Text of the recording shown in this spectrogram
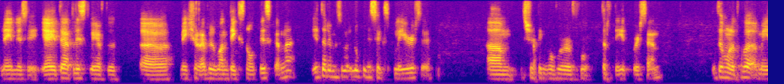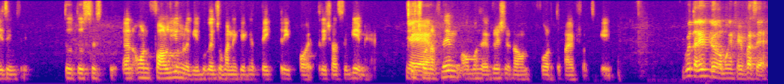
mainly sih. Ya itu at least we have to uh, make sure everyone takes notice karena itu ada misalnya lu punya six players ya, um, shooting over 38 percent. Itu menurut gua amazing sih. To to and on volume lagi bukan cuma yang kayak take three point three shots a game ya. Yeah, Each yeah. one of them almost average around four to five shots a game. Gue tadi udah ngomongin favors ya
